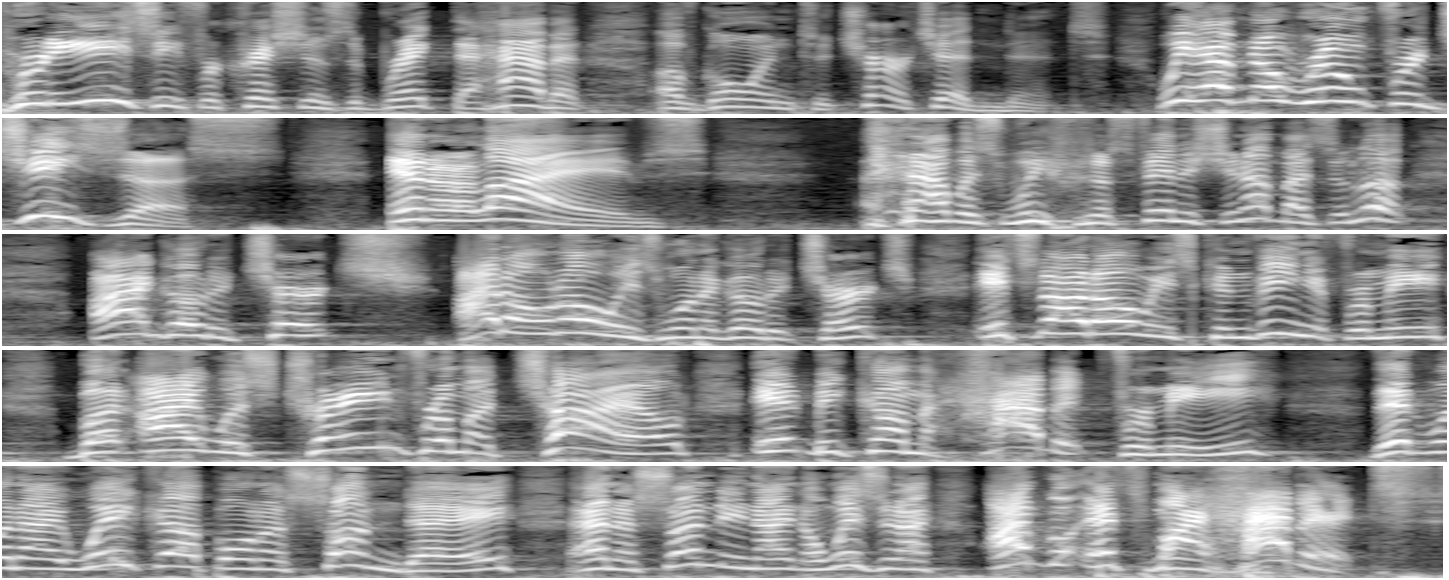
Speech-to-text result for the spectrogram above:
Pretty easy for Christians to break the habit of going to church, isn't it? We have no room for Jesus in our lives. And I was, we was finishing up. I said, look, I go to church. I don't always want to go to church. It's not always convenient for me, but I was trained from a child. It become habit for me that when I wake up on a Sunday and a Sunday night and a Wednesday night, I'm going. That's my habit.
